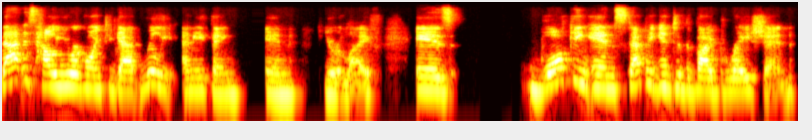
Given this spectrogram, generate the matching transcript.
that is how you are going to get really anything in your life is walking in, stepping into the vibration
